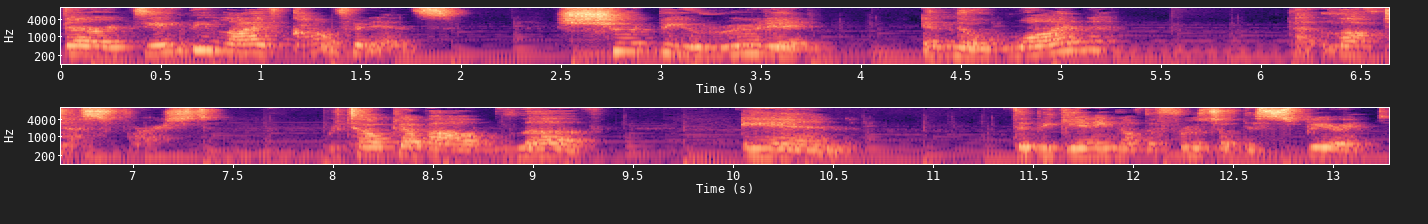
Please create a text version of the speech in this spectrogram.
That our daily life confidence should be rooted in the one that loved us first. We talked about love in the beginning of the fruits of the Spirit.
